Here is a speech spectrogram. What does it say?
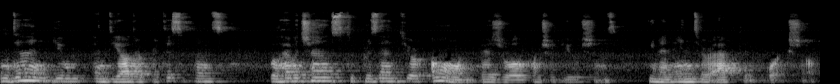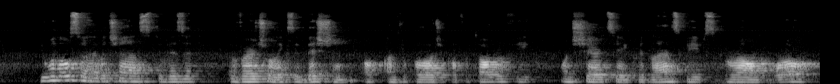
and then you and the other participants will have a chance to present your own visual contributions in an interactive workshop. You will also have a chance to visit a virtual exhibition of anthropological photography on shared sacred landscapes around the world,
